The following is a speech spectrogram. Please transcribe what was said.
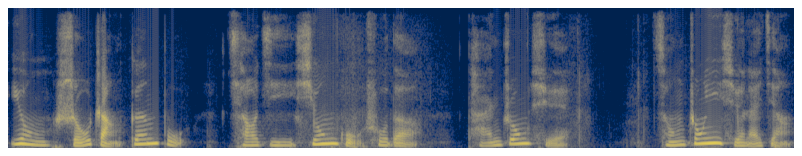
用手掌根部敲击胸骨处的膻中穴。从中医学来讲，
